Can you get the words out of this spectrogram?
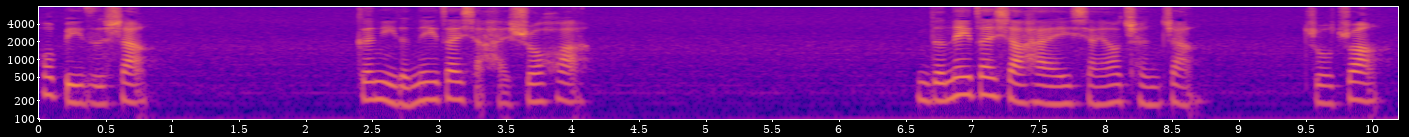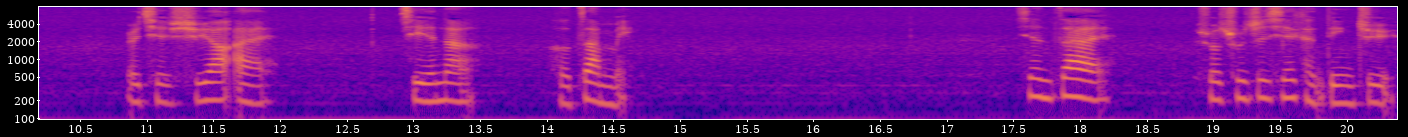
或鼻子上，跟你的内在小孩说话。你的内在小孩想要成长、茁壮，而且需要爱、接纳和赞美。现在，说出这些肯定句：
